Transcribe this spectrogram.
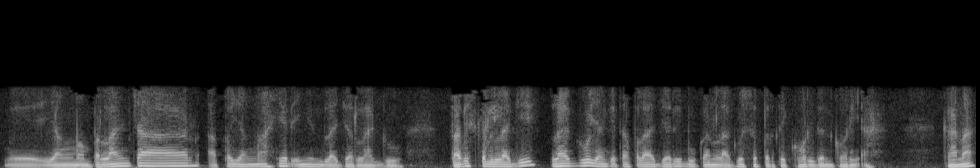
Eh, yang memperlancar atau yang mahir ingin belajar lagu. Tapi sekali lagi, lagu yang kita pelajari bukan lagu seperti Kori dan Koriah. Karena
